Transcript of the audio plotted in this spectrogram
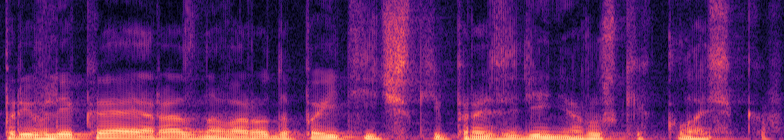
привлекая разного рода поэтические классические произведения русских классиков.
